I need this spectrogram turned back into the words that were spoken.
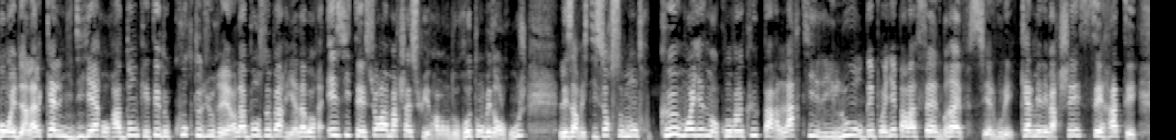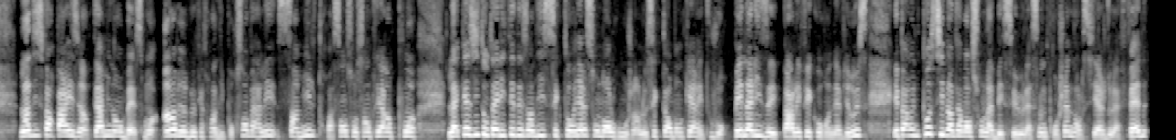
Bon, eh bien, l'alcalmie d'hier aura donc été de courte durée. Hein. La Bourse de Paris a d'abord hésité sur la marche à suivre avant de retomber dans le rouge. Les investisseurs se montrent que moyennement convaincus par l'artillerie lourde déployée par la Fed. Bref, si elle voulait calmer les marchés, c'est raté. L'indice phare parisien termine en baisse, moins 1,90% vers les 5361 points. La quasi-totalité des indices sectoriels sont dans le rouge. Hein. Le secteur bancaire est toujours pénalisé par l'effet coronavirus et par une possible intervention de la BCE la semaine prochaine dans le sillage de la Fed.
